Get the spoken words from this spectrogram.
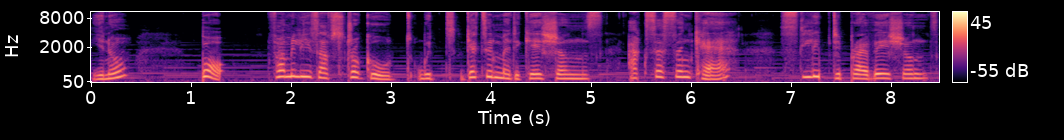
you know? But families have struggled with getting medications, accessing care, sleep deprivations,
